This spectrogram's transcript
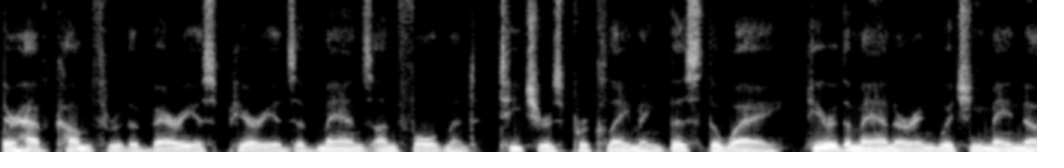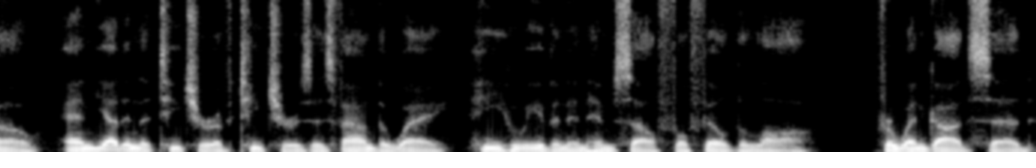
There have come through the various periods of man's unfoldment, teachers proclaiming this the way, here the manner in which he may know, and yet in the teacher of teachers is found the way, he who even in himself fulfilled the law. For when God said,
